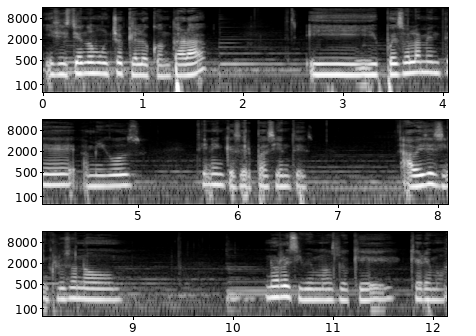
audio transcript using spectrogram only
insistiendo mucho que lo contara. Y pues solamente amigos tienen que ser pacientes. A veces incluso no, no recibimos lo que queremos.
